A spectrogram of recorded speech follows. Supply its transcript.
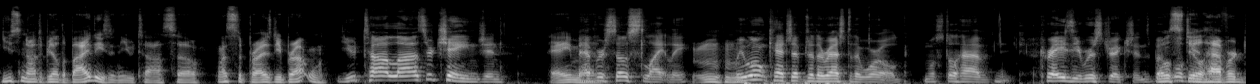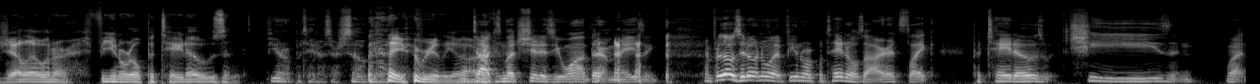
Used not to be able to buy these in Utah, so I was surprised you brought one. Utah laws are changing Amen. ever so slightly. Mhm. We won't catch up to the rest of the world. We'll still have crazy restrictions, but We'll, we'll, still have our jello and our funeral potatoes, and funeral potatoes are so good. they really are. You talk as much shit as you want. They're amazing. and for those who don't know what funeral potatoes are, it's like potatoes with cheese and what?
